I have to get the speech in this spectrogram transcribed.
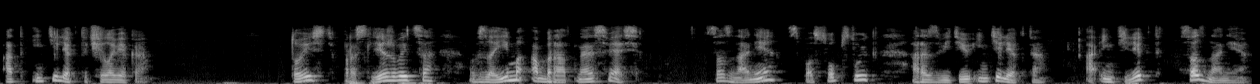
от интеллекта человека. То есть прослеживается взаимообратная связь. Сознание способствует развитию интеллекта, а интеллект – сознания.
